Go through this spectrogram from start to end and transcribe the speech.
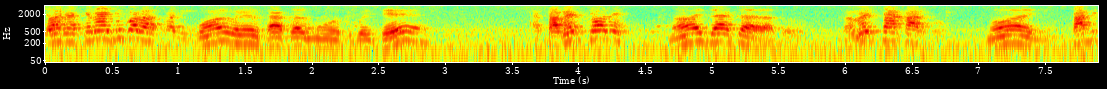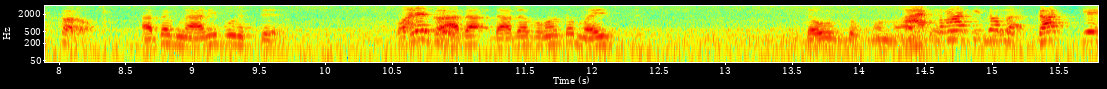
રચના શું કરવા કરી કોણ વડે સાકાર મુવો કોઈ છે? તમે જ છો ને. ના સાકાર આ તો. તમે જ સાકાર છો. નોય. સાબિત કરો. આ તો જ્ઞાની પુરુષ છે. કોને દાદા દાદા ભગવાન તો મહી ચૌદ આત્માથી તો બધા જ છે.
